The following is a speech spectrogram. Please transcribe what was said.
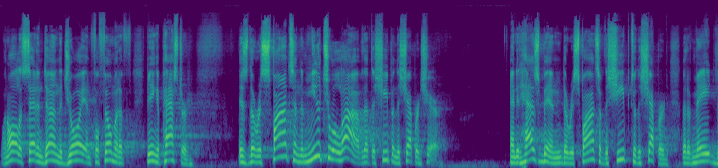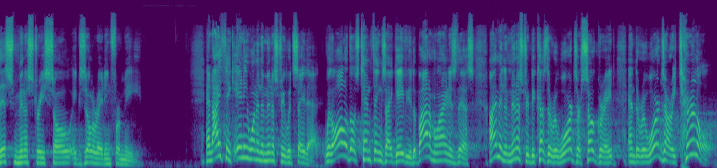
When all is said and done, the joy and fulfillment of being a pastor is the response and the mutual love that the sheep and the shepherd share. And it has been the response of the sheep to the shepherd that have made this ministry so exhilarating for me. And I think anyone in the ministry would say that. With all of those 10 things I gave you, the bottom line is this. I'm in the ministry because the rewards are so great and the rewards are eternal.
